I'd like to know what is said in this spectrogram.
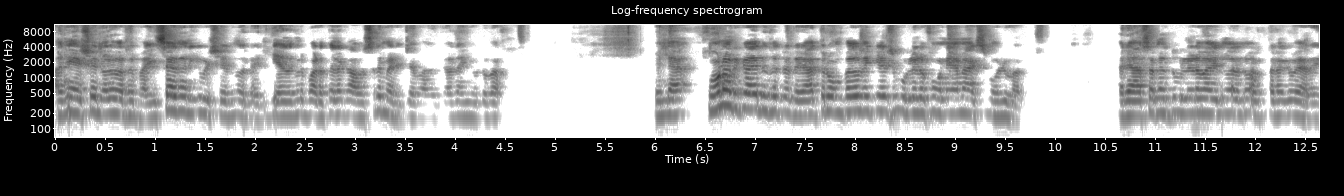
അതിനുശേഷം എന്നോട് പറഞ്ഞു പൈസ ഒന്നും എനിക്ക് വിഷയമൊന്നുമില്ല. എനിക്ക് ഏതെങ്കിലും പടത്തിലൊക്കെ അവസരം മേടിച്ചാൽ മതി. കാരണം ഇങ്ങോട്ട് പറഞ്ഞു പിന്നെ ഫോൺ എടുക്കാതിരുന്നിട്ടുണ്ട് രാത്രി ഒമ്പത് മണിക്ക് ശേഷം പുള്ളിയുടെ ഫോൺ ഞാൻ മാക്സിമം ഒഴിവാക്കും കാര്യം ആ സമയത്ത് പുള്ളിയുടെ പറഞ്ഞ വർത്തനൊക്കെ വേറെ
